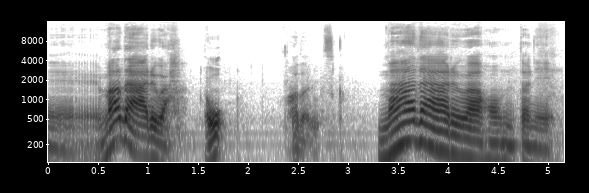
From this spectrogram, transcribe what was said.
えーまだあるわ。おまだありますか？まだあるわ本当に。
